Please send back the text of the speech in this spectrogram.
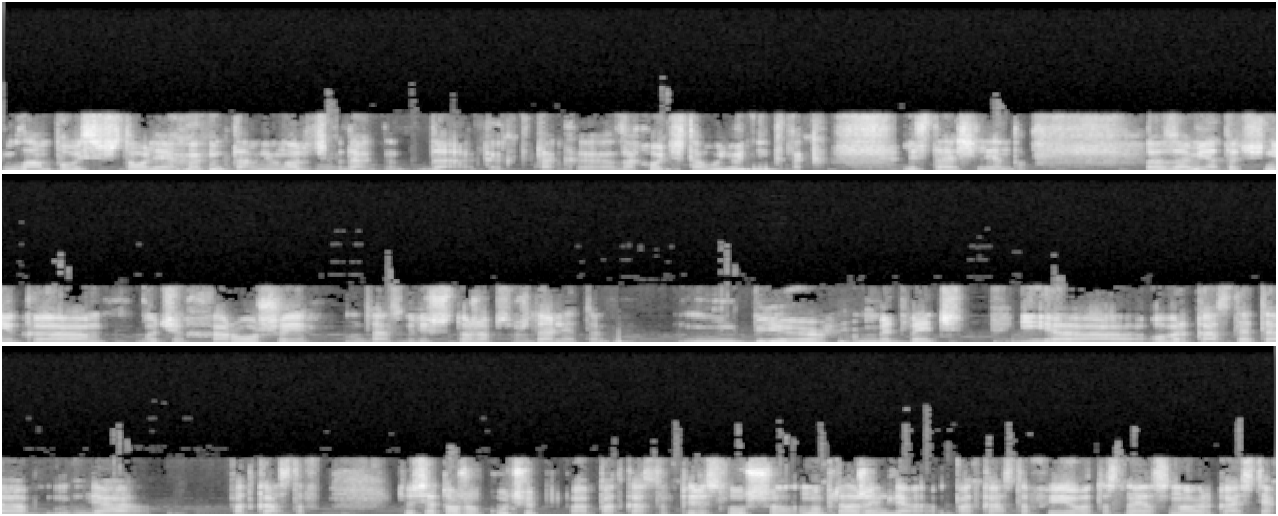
ламповость, что ли, там немножечко, да, да, как-то так э, заходишь, там уютненько так листаешь ленту. Заметочник э, очень хороший, да, с Гришей тоже обсуждали это Beer Medved. И э, Overcast это для подкастов. То есть я тоже кучу подкастов переслушал, ну, приложений для подкастов, и вот остановился на Overcast.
